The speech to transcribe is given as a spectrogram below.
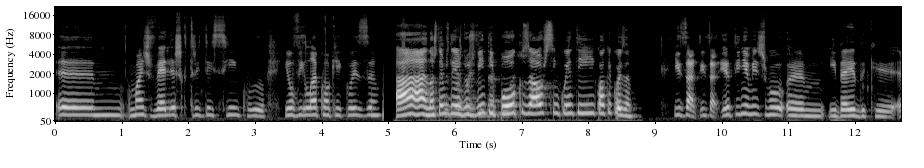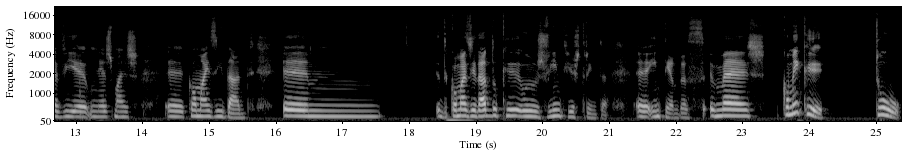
uh, mais velhas que 35. Eu vi lá qualquer coisa. Ah, nós temos desde os 20 e poucos aos 50 e qualquer coisa. Exato, exato. Eu tinha mesmo um, ideia de que havia mulheres mais uh, com mais idade um, de, com mais idade do que os 20 e os 30, uh, eh, entenda-se. Mas como é que tu uh,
